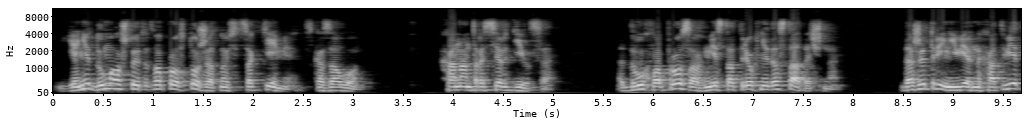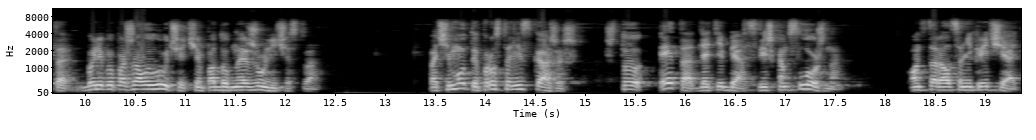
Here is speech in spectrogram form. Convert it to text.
«Я не думал, что этот вопрос тоже относится к теме», – сказал он. Ханант рассердился. Двух вопросов вместо трех недостаточно. Даже три неверных ответа были бы, пожалуй, лучше, чем подобное жульничество. Почему ты просто не скажешь, что это для тебя слишком сложно? Он старался не кричать.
